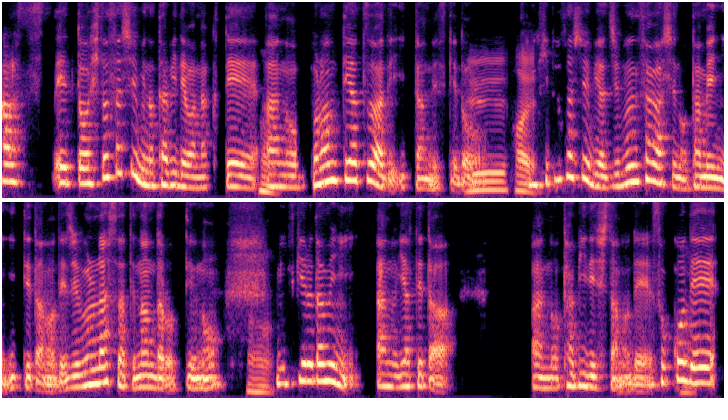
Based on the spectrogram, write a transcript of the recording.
あ、すえっと、人差し指の旅ではなくて、はいあの、ボランティアツアーで行ったんですけど、へえはい。人差し指は自分探しのために行ってたので、自分らしさってなんだろうっていうのをうん見つけるために、あの、やってた、あの、旅でしたので、そこで、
